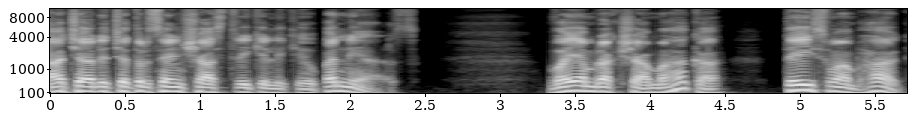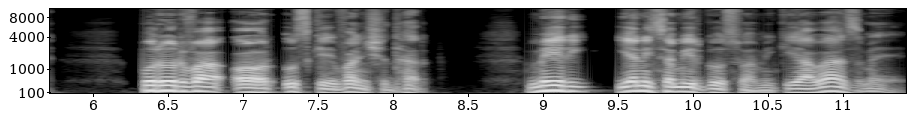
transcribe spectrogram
आचार्य चतुर्सेन शास्त्री के लिखे उपन्यास, वयम रक्षा माह का तेईसवां भाग, पुरुर्वा और उसके वंशधर, मेरी यानी समीर गोस्वामी की आवाज़ में।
